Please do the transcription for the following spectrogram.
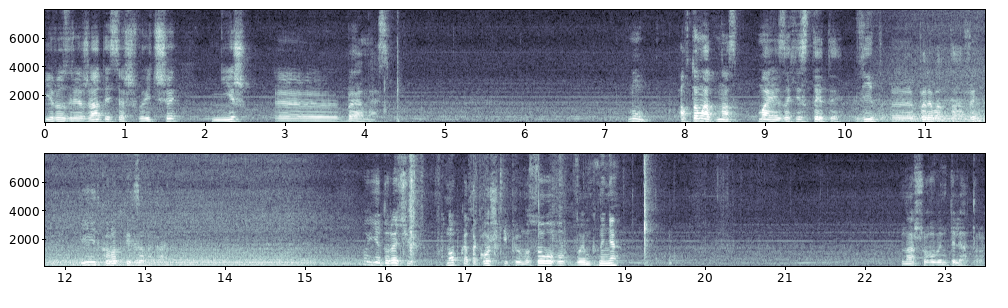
і розряджатися швидше, ніж е, БМС. Ну, автомат у нас має захистити від е, перевантажень і від коротких замикань. Ну, є, до речі, кнопка також і примусового вимкнення нашого вентилятора.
